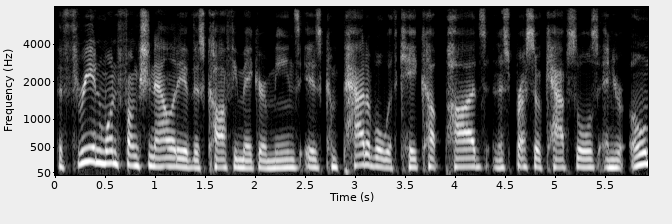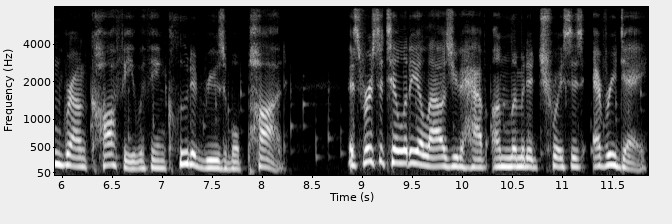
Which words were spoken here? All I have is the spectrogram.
The 3-in-1 functionality of this coffee maker means it is compatible with K-Cup pods, Nespresso capsules, and your own ground coffee with the included reusable pod. This versatility allows you to have unlimited choices every day,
